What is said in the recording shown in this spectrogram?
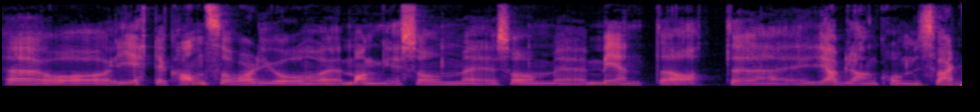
Eh, og i etterkant så var det jo mange som, som mente at Jagland kom svært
